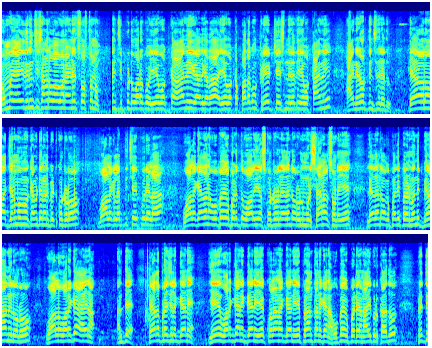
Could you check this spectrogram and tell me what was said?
తొంభై ఐదు నుంచి చంద్రబాబు నాయుడు చూస్తున్నాం. నుంచి ఇప్పటి వరకు ఏ ఒక్క హామీ కాదు కదా ఏ ఒక్క పథకం క్రియేట్ చేసింది లేదు ఏ ఒక్క హామీ ఆయన నిర్వర్తించింది లేదు. కేవలం ఆ జన్మభూమి కమిటీలను పెట్టుకుంటాడు వాళ్ళకి లబ్ధి చేకూరేలా వాళ్ళకి ఏదైనా ఉపయోగపడితే వాళ్ళు చేసుకుంటారు లేదంటే రెండు మూడు ఛానల్స్ ఉన్నాయి లేదంటే ఒక పది పన్నెండు మంది బినామీలు ఉన్నారు వాళ్ళ వరకే ఆయన అంతే. పేద ప్రజలకు కానీ ఏ వర్గానికి కానీ ఏ కులానికి కానీ ఏ ప్రాంతానికైనా ఉపయోగపడే నాయకుడు కాదు. ప్రతి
